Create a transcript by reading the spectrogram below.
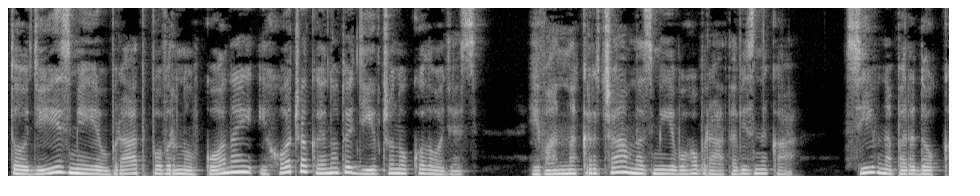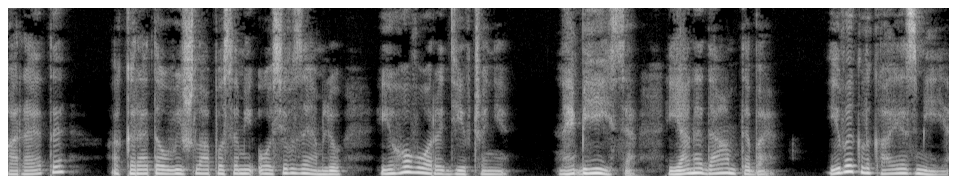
Тоді Зміїв брат повернув коней і хоче кинути дівчину в колодязь. Іван накричав на Змієвого брата візника, сів напередок карети, а карета увійшла по самій осі в землю і говорить дівчині Не бійся, я не дам тебе. І викликає Змія.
